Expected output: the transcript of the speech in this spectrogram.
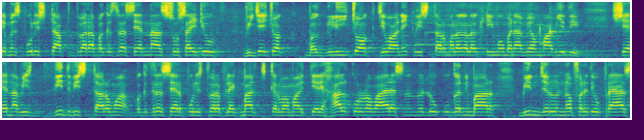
તેમજ પોલીસ સ્ટાફ દ્વારા બગસરા શહેરના સોસાયટીઓ વિજય ચોક, બગલી ચોક જેવા અનેક વિસ્તારોમાં અલગ અલગ ટીમો બનાવવામાં આવી હતી. શહેરના વિવિધ વિસ્તારોમાં બગસરા શહેર પોલીસ દ્વારા ફ્લેગ માર્ચ કરવામાં આવી ત્યારે હાલ કોરોના વાયરસ લોકો ઘરની બહાર બિનજરૂરી ન ફરે તેવો પ્રયાસ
